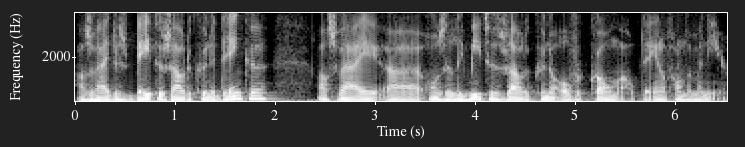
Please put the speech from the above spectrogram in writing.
Als wij dus beter zouden kunnen denken, als wij uh, onze limieten zouden kunnen overkomen op de een of andere manier.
